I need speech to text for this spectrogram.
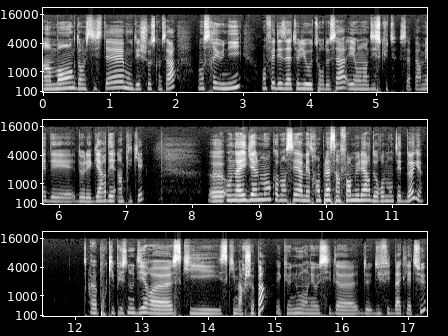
un manque dans le système ou des choses comme ça on se réunit on fait des ateliers autour de ça et on en discute. Ça permet de les garder impliqués on a également commencé à mettre en place un formulaire de remontée de bugs euh, pour qu'ils puissent nous dire euh, ce qui ne marche pas et que nous, on ait aussi du feedback là-dessus.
